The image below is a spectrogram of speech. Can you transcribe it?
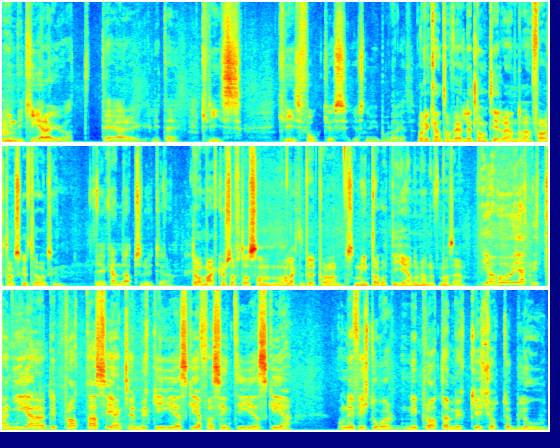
Mm. indikerar ju att det är lite kris, krisfokus just nu i bolaget. Och det kan ta väldigt lång tid att ändra en företagskultur också. Det kan det absolut göra. Det var Microsoft då som har lagt ett bud på den som inte har gått igenom ännu får man säga. Jag hör ju att ni tangerar, det pratas egentligen mycket ESG fast inte ESG. Om ni förstår, ni pratar mycket kött och blod,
